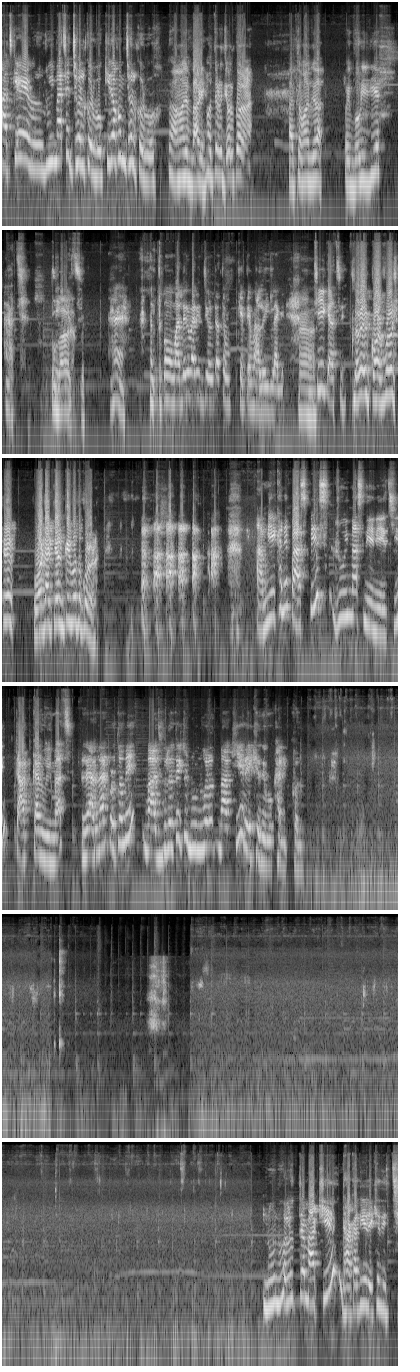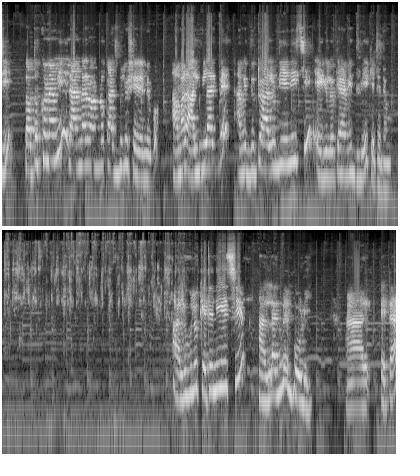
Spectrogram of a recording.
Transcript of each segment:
আজকে রুই মাছের ঝোল করব। কি রকম ঝোল করব? আমাদের বাড়ির মতো ঝোল করো না। আর তোমার ওই বড়ি দিয়ে আচ্ছা খুব ভালো লাগবে। হ্যাঁ তোমাদের বাড়ির ঝোলটা তো খেতে ভালোই লাগে। হ্যাঁ। ঠিক আছে। তবে কর্পোরেশনের ওয়াটার ট্যাঙ্কের মতো করো না। আমি এখানে পাঁচ পিস রুই মাছ নিয়ে নিয়েছি, টাটকা রুই মাছ। রান্নার প্রথমে মাছগুলোতে একটু নুন, হলুদ মাখিয়ে রেখে দেবো খানিকক্ষণ। নুন, হলুদটা মাখিয়ে ঢাকা দিয়ে রেখে দিচ্ছি। ততক্ষণ আমি রান্নার অন্য কাজগুলো সেরে নেব। আমার আলু লাগবে, আমি দুটো আলু নিয়ে নিয়েছি, এগুলোকে আমি ধুয়ে কেটে নেব। আলুগুলো কেটে নিয়েছি, আর লাগবে বড়ি। আর এটা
